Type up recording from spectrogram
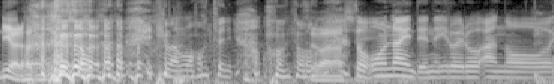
リアル。初めて今もう本当にあ素晴のらしい。そうオンラインでねいろいろあの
